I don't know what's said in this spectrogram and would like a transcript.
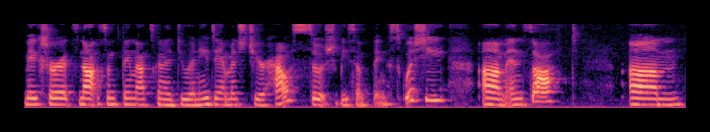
make sure it's not something that's gonna do any damage to your house. So it should be something squishy um, and soft. Um,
